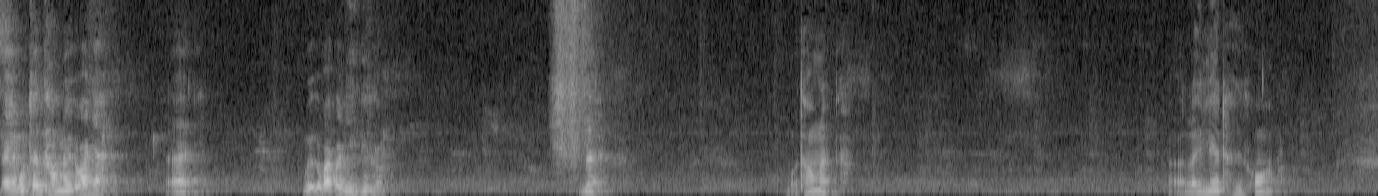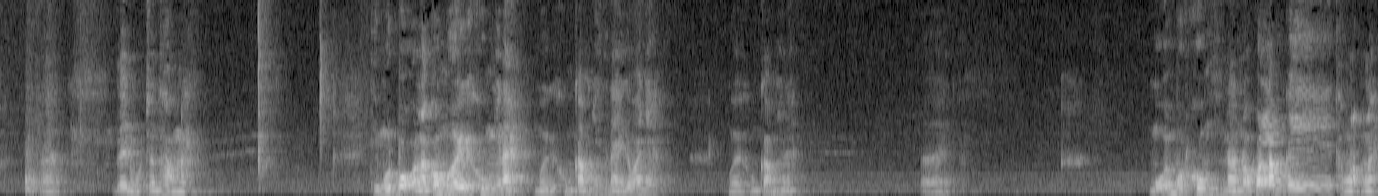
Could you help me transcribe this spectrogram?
Đây là một chân thòng này các bác nhé. Đấy với các bác có nhìn thấy không? Đây. Bộ thòng đấy. Ờ, lấy nét hơi khó. Đấy. đây là một chân thòng này. Thì một bộ là có 10 cái khung như này 10 cái khung cắm như thế này các bác nhé. 10 khung cắm như này. Đấy. mỗi một khung là nó có 5 cái thòng lọng này.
